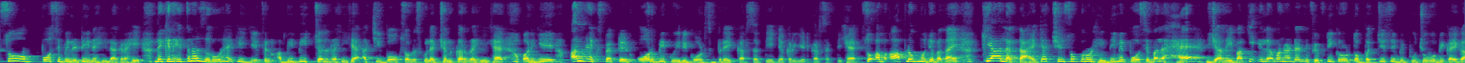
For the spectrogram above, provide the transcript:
सो पॉसिबिलिटी नहीं लग रही। लेकिन इतना ज़रूर है कि ये फ़िल्म अभी भी चल रही है, अच्छी बॉक्स ऑफ़िस कलेक्शन कर रही है, और ये अनएक्सपेक्टेड और भी कोई रिकॉर्ड्स ब्रेक कर सकती है या क्रिएट कर सकती है। सो अब आप लोग मुझे बताएँ, क्या लगता है, क्या 600 करोड़ हिंदी में पॉसिबल है या नहीं? बाकी 1150 करोड़ तो बच्ची से भी पूछू, वो भी कहेगा,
